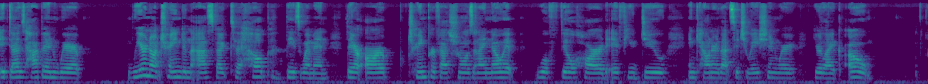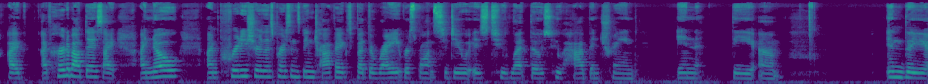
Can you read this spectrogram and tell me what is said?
it does happen where we are not trained in the aspect to help these women. There are trained professionals, and I know it will feel hard if you do encounter that situation where you're like, oh, I've I've heard about this. I I know I'm pretty sure this person's being trafficked, but the right response to do is to let those who have been trained in the um, in the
